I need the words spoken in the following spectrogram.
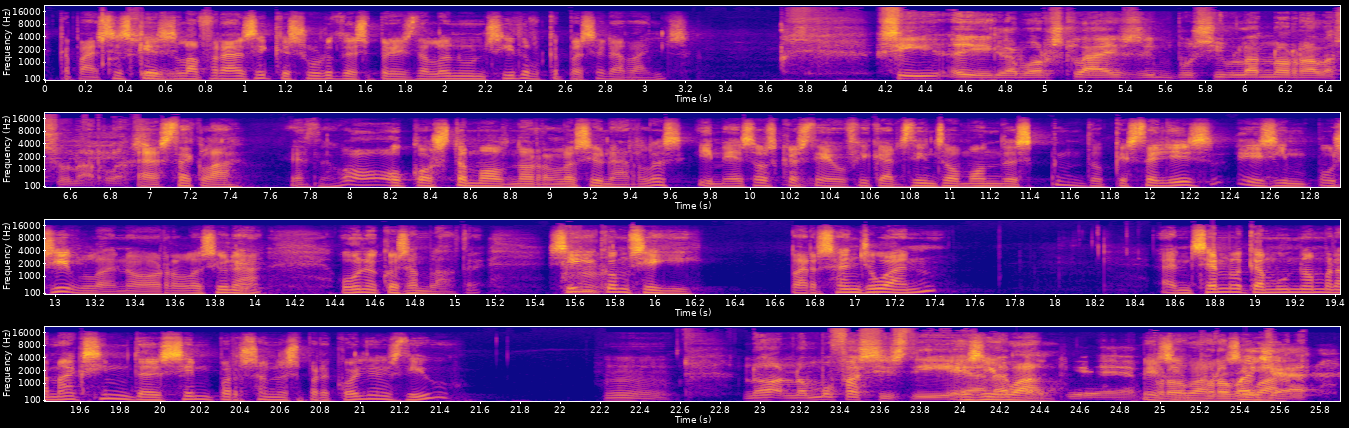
El que passa és que Sí. és la frase que surt després de l'anunci del que passarà a Valls. Sí, i llavors, clar, és impossible no relacionar-les. Està clar. O, o costa molt no relacionar-les, i més els que esteu ficats dins el món des, del castellers, és impossible no relacionar una cosa amb l'altra. Sigui com sigui, per Sant Joan Em sembla que amb un nombre màxim de 100 persones per colla, es diu? Mm. No, no m'ho facis dir, És ara, igual, perquè, és però, igual, però és vaja, igual.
